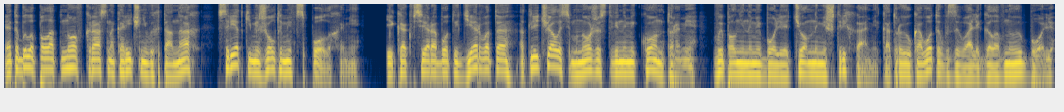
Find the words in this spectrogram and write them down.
Это было полотно в красно-коричневых тонах с редкими желтыми всполохами, и, как все работы Дервата, отличалось множественными контурами, выполненными более темными штрихами, которые у кого-то вызывали головную боль,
